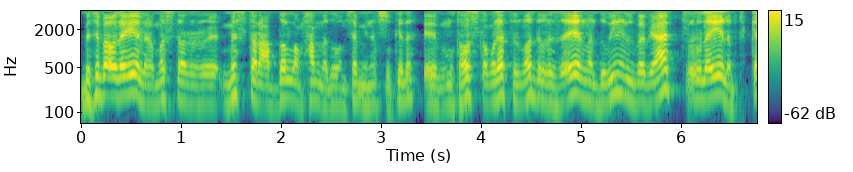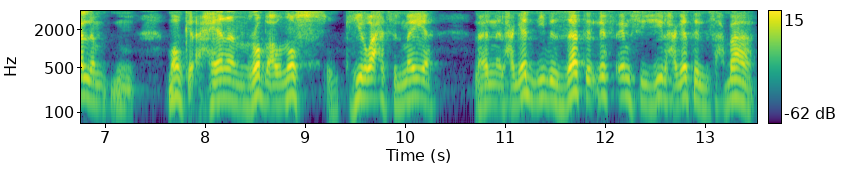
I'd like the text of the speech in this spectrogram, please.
بتبقى قليلة مستر مستر عبد الله محمد هو مسمي نفسه كده. متوسط عمولات في المواد الغذائية المندوبين المبيعات قليلة بتتكلم ممكن أحيانا ربع ونص كتير واحد في المية. لأن الحاجات دي بالذات ال FMCG الحاجات اللي سحبها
